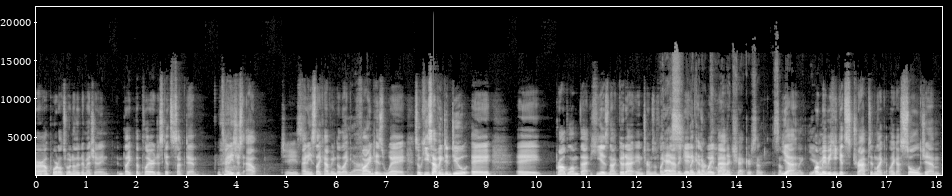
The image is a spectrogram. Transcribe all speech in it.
or a portal to another dimension and like the player just gets sucked in and he's just out jeez. and he's like having to like Yeah. find his way so he's having to do a a problem that he is not good at in terms of like Yes, navigating like his an way Arcana back check or some something. yeah. Like yeah. or maybe he gets trapped in like like a soul gem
